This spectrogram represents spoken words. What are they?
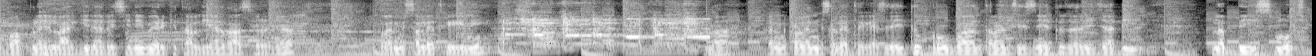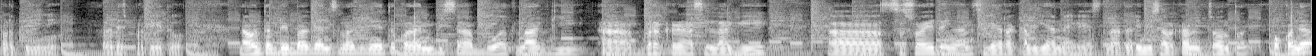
coba play lagi dari sini biar kita lihat hasilnya. Kalian bisa lihat kayak gini. Nah kan kalian bisa lihat ya guys jadi itu perubahan transisinya itu jadi jadi lebih smooth seperti ini. Jadi seperti itu. Nah untuk di bagian selanjutnya itu kalian bisa buat lagi uh, berkreasi lagi uh, sesuai dengan selera kalian ya guys. Nah jadi misalkan contoh pokoknya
